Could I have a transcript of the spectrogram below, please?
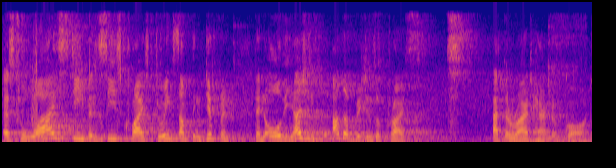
as to why Stephen sees Christ doing something different than all the other visions of Christ at the right hand of God.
